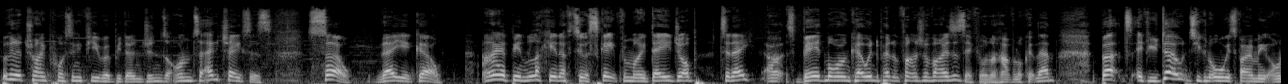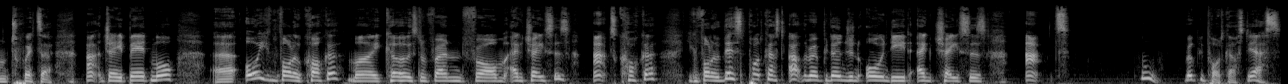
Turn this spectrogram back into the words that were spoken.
we're going to try putting a few Rugby Dungeons onto Egg Chasers. So, there you go. I have been lucky enough to escape from my day job today. Uh, it's Beardmore and Co. Independent Financial Advisors. If you want to have a look at them, but if you don't, you can always find me on Twitter at jbeardmore, uh, or you can follow Cocker, my co-host and friend from Egg Chasers, at Cocker. You can follow this podcast at the Rugby Dungeon, or indeed Egg Chasers at. Ooh, Rugby Podcast, yes.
